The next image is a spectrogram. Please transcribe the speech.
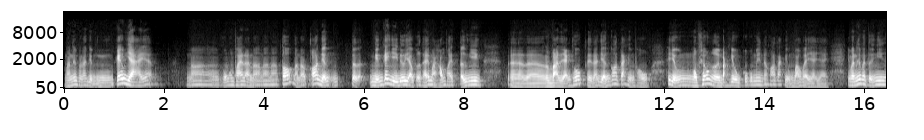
mà nếu mà ta dùng kéo dài á nó cũng không phải là nó nó, nó tốt mà nó có những những cái gì đưa vào cơ thể mà không phải tự nhiên à, và dạng thuốc thì đã vẫn có tác dụng phụ. Ví dụ một số người mặc dù curcumin nó có tác dụng bảo vệ dạ dày nhưng mà nếu mà tự nhiên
